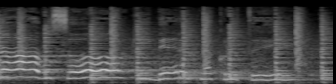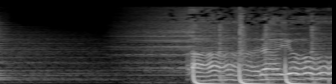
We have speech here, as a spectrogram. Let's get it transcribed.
на высокий берег, на крутий. Arayol ilo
